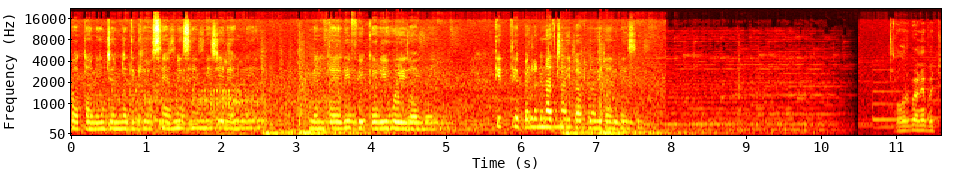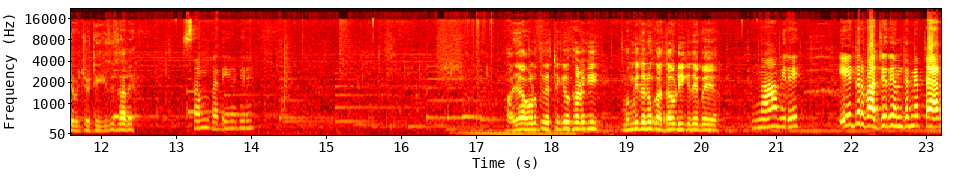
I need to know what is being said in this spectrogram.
ਪਤਾ ਨਹੀਂ ਜੰਨਤ ਕਿਉਂ ਸਹਿਮੀ ਸਹਿਮੀ ਜੀ ਰਹਿੰਦੀ ਹੈ ਮੈਨੂੰ ਤਾਂ ਇਹਦੀ ਫਿਕਰ ਹੀ ਹੋਈ ਜਾਂਦੀ ਹੈ ਕਿੱਥੇ ਪਹਿਲਾਂ ਨੱਚਦੀ ਟੱਪਦੀ ਰਹਿੰਦੀ ਸੀ। ਹੋਰ ਭੈਣੇ ਬੱਚੇ ਬੱਚੇ ਠੀਕ ਸੀ ਸਾਰੇ? ਸਭ ਵਧੀਆ ਵੀਰੇ। ਆ ਜਾ ਹੁਣ ਤੂੰ ਇੱਥੇ ਕਿਉਂ ਖੜ ਗਈ? ਮੰਮੀ ਤੈਨੂੰ ਕਾਦਾ ਉਡੀਕਦੇ ਪਏ ਆ? ਨਾ ਵੀਰੇ ਇਹ ਦਰਵਾਜ਼ੇ ਦੇ ਅੰਦਰ ਮੈਂ ਪੈਰ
